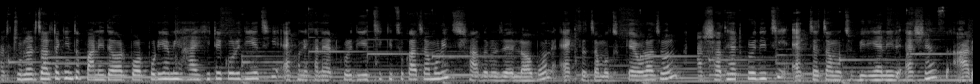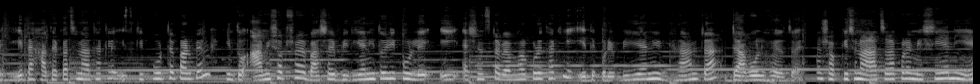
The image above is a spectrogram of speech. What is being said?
আর চুলার চালটা কিন্তু পানি দেওয়ার পরপরই আমি হাই হিটে করে দিয়েছি। এখন এখানে অ্যাড করে দিয়েছি কিছু কাঁচামরিচ, স্বাদ অনুযায়ী লবণ, এক চা চামচ কেওড়া জল, আর সাথে অ্যাড করে দিচ্ছি এক চা চামচ বিরিয়ানির অ্যাসেন্স আর এটা হাতের কাছে না থাকলে স্কিপ করতে পারবেন। কিন্তু আমি সবসময় বাসায় বিরিয়ানি তৈরি করলে এই অ্যাসেন্সটা ব্যবহার করে থাকি, এতে করে বিরিয়ানির ঘ্রাণটা ডাবল হয়ে যায়। সবকিছু নাড়াচাড়া করে মিশিয়ে নিয়ে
